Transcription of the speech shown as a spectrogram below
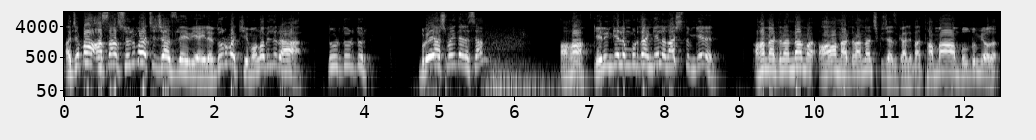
Acaba asansörü mü açacağız Levye ile? Dur bakayım olabilir ha. Dur dur dur. Burayı açmayı denesem. Aha gelin gelin buradan gelin açtım gelin. Aha merdivenden var. Aa merdivenden çıkacağız galiba. Tamam buldum yolu.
